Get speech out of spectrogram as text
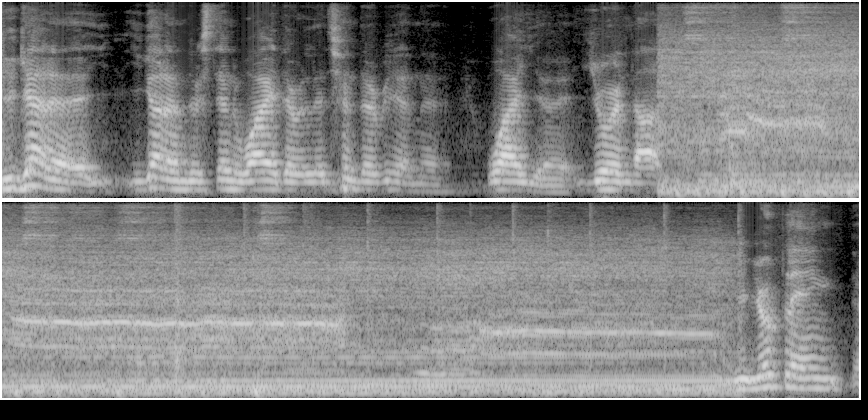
You gotta, you gotta understand why they're legendary and uh, why uh, you're not. You're playing uh,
